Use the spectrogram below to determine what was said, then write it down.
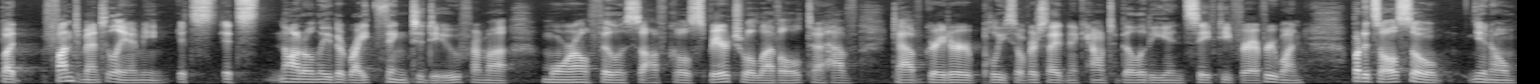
but fundamentally, I mean, it's it's not only the right thing to do from a moral, philosophical, spiritual level to have to have greater police oversight and accountability and safety for everyone, but it's also you know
